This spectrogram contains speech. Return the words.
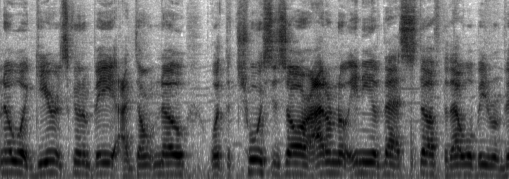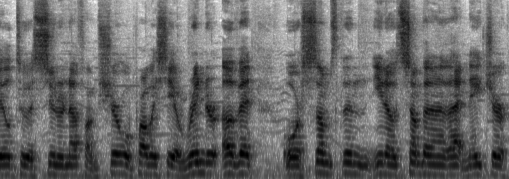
know what gear it's going to be. I don't know what the choices are. I don't know any of that stuff, but that will be revealed to us soon enough. I'm sure we'll probably see a render of it or something, you know, something of that nature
